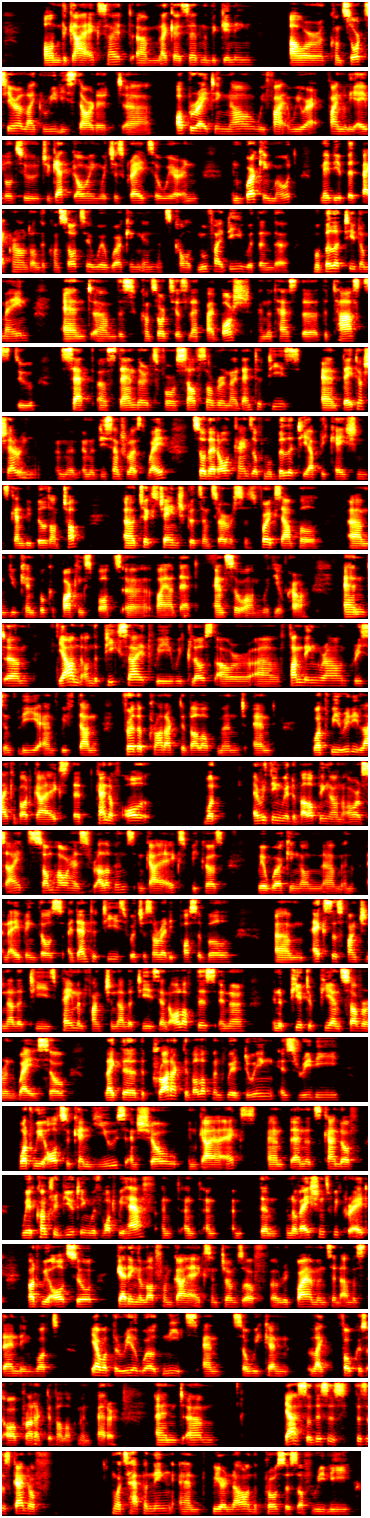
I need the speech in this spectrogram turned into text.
on the Gaia X side, um, like I said in the beginning, our consortia like really started uh, operating now. We fi- we were finally able to to get going, which is great. So we are in in working mode. Maybe a bit background on the consortia we're working in. It's called MoveID within the mobility domain. And um, this consortium is led by Bosch and it has the, the tasks to set uh, standards for self-sovereign identities and data sharing in a, in a decentralized way so that all kinds of mobility applications can be built on top uh, to exchange goods and services. For example, um, you can book a parking spot uh, via that and so on with your car. And um, yeah, on, on the Peaq side, we we closed our uh, funding round recently, and we've done further product development. And what we really like about GaiaX that kind of all what everything we're developing on our site somehow has relevance in GaiaX because we're working on um, en- enabling those identities, which is already possible, um, access functionalities, payment functionalities, and all of this in a in a peer-to-peer and sovereign way. So, like the the product development we're doing is really what we also can use and show in Gaia X. and then it's kind of we're contributing with what we have and and and and the innovations we create, but we're also getting a lot from Gaia X in terms of uh, requirements and understanding what yeah what the real world needs, and so we can like focus our product development better. And um, yeah, so this is this is kind of what's happening, and we are now in the process of really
